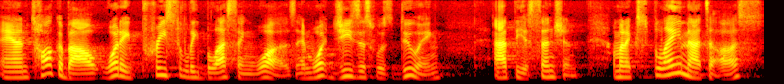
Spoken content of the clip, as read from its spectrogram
and talk about what a priestly blessing was and what Jesus was doing at the ascension. I'm going to explain that to us,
